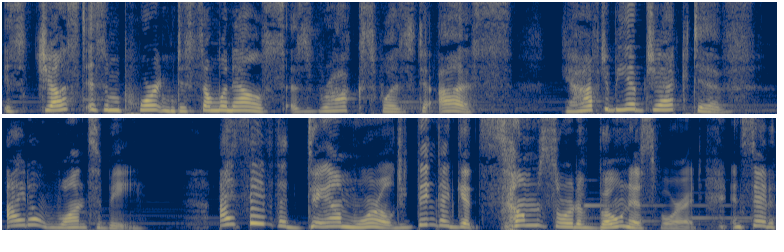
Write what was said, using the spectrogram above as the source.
is just as important to someone else as Rox was to us. You have to be objective. I don't want to be. I saved the damn world. You'd think I'd get some sort of bonus for it. Instead,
